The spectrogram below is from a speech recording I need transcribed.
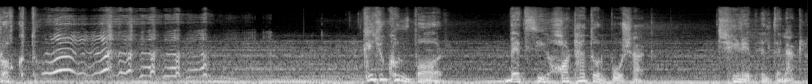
রক্ত। কিছুক্ষণ পর বেটসি হঠাৎ ওর পোশাক ছিঁড়ে ফেলতে লাগল।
